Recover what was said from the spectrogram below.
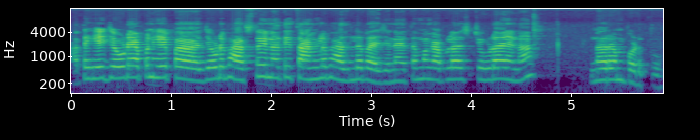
आता हे जेवढे आपण हे प जेवढे भाजतोय ना ते चांगलं भाजलं पाहिजे. नाही तर मग आपला चिवडा आहे ना नरम पडतो.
